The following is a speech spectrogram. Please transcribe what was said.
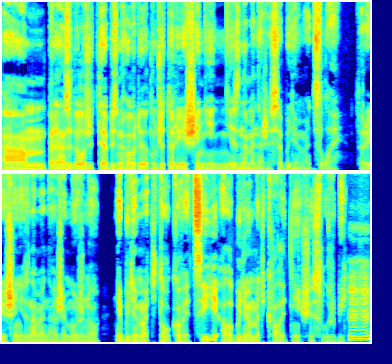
A pre nás je dôležité, aby sme hovorili o tom, že to riešenie neznamená, že sa budeme mať zle. To riešenie znamená, že možno nebudeme mať toľko vecí, ale budeme mať kvalitnejšie služby. Mm-hmm.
